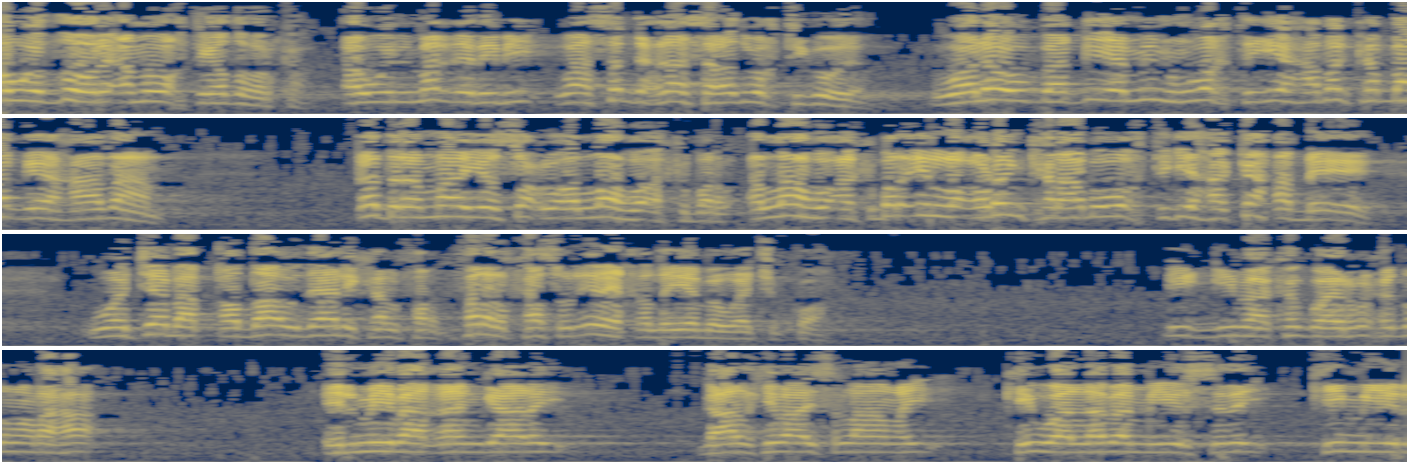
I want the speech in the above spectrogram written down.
Aw iduhri ama wakhtiga duhurka. Aw ilmaqribi waa saddexdaa salaad wakhtigooda walow baqiya minhu wakhtigii haba ka baaqi ahaadaan qadra maa yasacu allaahu akbar. Allaahu akbar in la odhan karaaba wakhtigii ha ka hadhae wajaba qadaa'u dalika alfard. Faralkaasun inay qadeeyaan baa waajib ku ah. Dhiiggii baa ka go'ay ruuxii dumar ahaa ilmihii baa qaangaadhay gaalkii baa islaamay kii waalabaa miyirsaday kii miyir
